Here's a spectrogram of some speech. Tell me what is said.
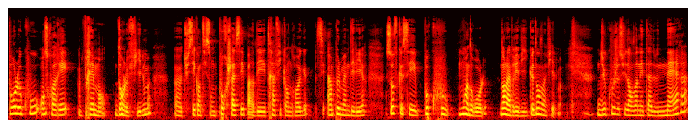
Pour le coup, on se croirait vraiment dans le film. Euh, tu sais, quand ils sont pourchassés par des trafiquants de drogue, c'est un peu le même délire, sauf que c'est beaucoup moins drôle dans la vraie vie que dans un film. Du coup, je suis dans un état de nerfs,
